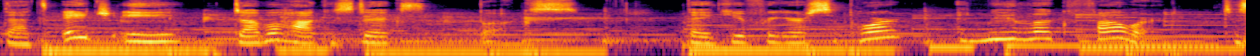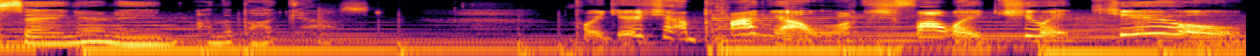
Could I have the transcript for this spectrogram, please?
That's H E double hockey sticks books. Thank you for your support, and we look forward to saying your name on the podcast. Producer Ponyo looks forward to it too.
